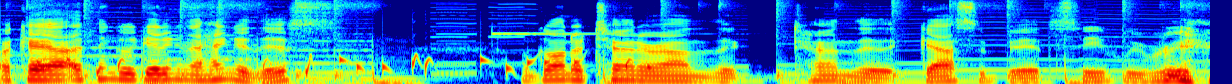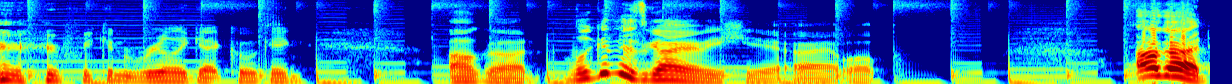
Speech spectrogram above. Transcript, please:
Okay, I think we're getting the hang of this. I'm gonna turn around the... Turn the gas a bit, see if we if we can really get cooking. Oh god, look at this guy over here. Alright, well... Oh god!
